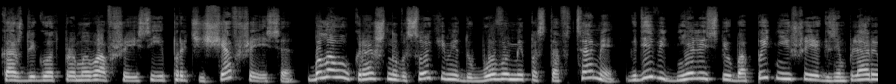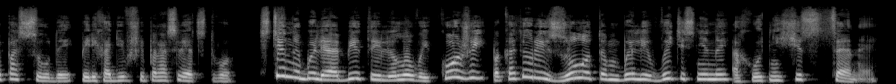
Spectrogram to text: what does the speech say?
каждый год промывавшаяся и прочищавшаяся, была украшена высокими дубовыми поставцами, где виднелись любопытнейшие экземпляры посуды, переходившей по наследству. Стены были обиты лиловой кожей, по которой золотом были вытеснены охотничьи сцены.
